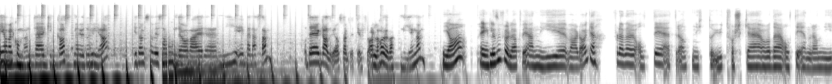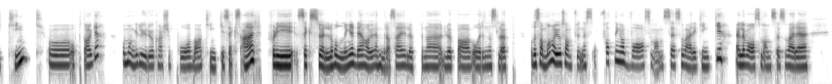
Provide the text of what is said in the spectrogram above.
Hei og velkommen til Kingcast med Aud og Hylja. I dag skal vi snakke om det å være eh, ny i BDSM. Og det gleder vi oss veldig til, for alle har jo vært nye en gang. Ja, egentlig så føler jeg at vi er ny hver dag, jeg. For det er jo alltid et eller annet nytt å utforske, og det er alltid en eller annen ny kink å oppdage. Og mange lurer jo kanskje på hva kinky sex er, fordi seksuelle holdninger det har jo endra seg i løpet av årenes løp. Og det samme har jo samfunnets oppfatning av hva som anses å være kinky, eller hva som anses å være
